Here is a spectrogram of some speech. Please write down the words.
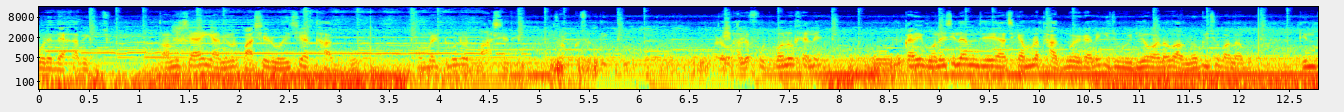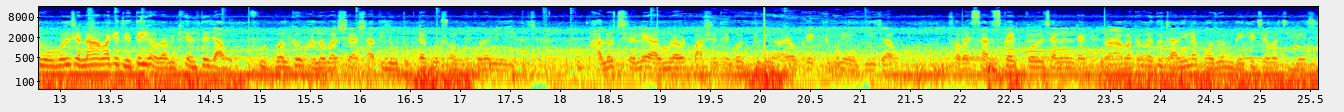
করে দেখাবে কিছু। আমি চাই আমি ওর পাশে রয়েছি আর থাকব। তোমরা একটু ওর পাশে থেকো। সব ও ভালো ফুটবলও খেলে। ও ওকে আমি বলেছিলাম যে আজকে আমরা থাকব এখানে কিছু ভিডিও বানাবো আমিও কিছু বানাবো। কিন্তু ও বলছে না আমাকে যেতেই হবে আমি খেলতে যাব। ফুটবলকেও ভালোবাসে আর সাথে ইউটিউবটাকেও সঙ্গে করে নিয়ে যেতে চাই খুব ভালো ছেলে আর তোমরা ওর পাশে থেকেও একটুখানি আর ওকে একটুখানি এগিয়ে যাও। সবাই সাবস্ক্রাইব করো চ্যানেলটাকে আর আমাকে হয়তো জানি না কজন দেখেছে বা চিনেছে।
